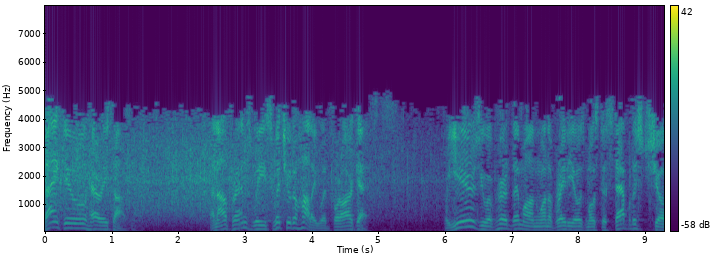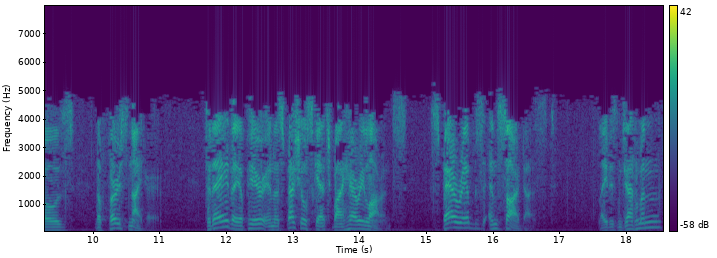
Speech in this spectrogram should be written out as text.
Thank you, Harry Sosnick. And now, friends, we switch you to Hollywood for our guests. For years, you have heard them on one of radio's most established shows, The First Nighter. Today, they appear in a special sketch by Harry Lawrence, Spare Ribs and Sawdust. Ladies and gentlemen,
